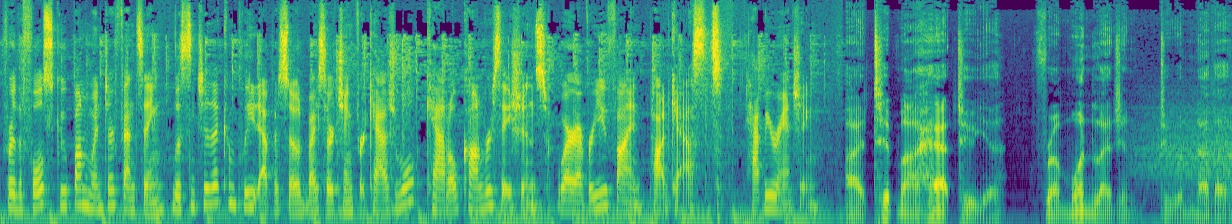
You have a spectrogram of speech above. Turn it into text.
For the full scoop on winter fencing, listen to the complete episode by searching for Casual Cattle Conversations wherever you find podcasts. Happy ranching. I tip my hat to you from one legend to another.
